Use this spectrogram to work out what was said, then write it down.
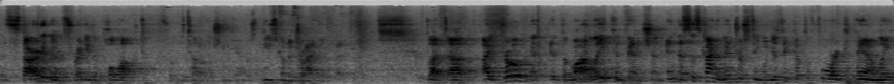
it started and it's ready to pull out from the television cameras. And he's going to drive it. But uh, I drove at, the Model A convention, and this is kind of interesting when you think of the Ford family,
